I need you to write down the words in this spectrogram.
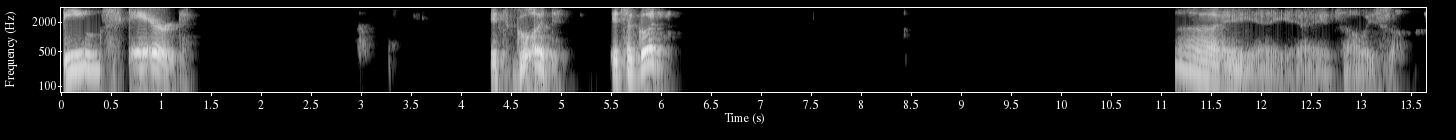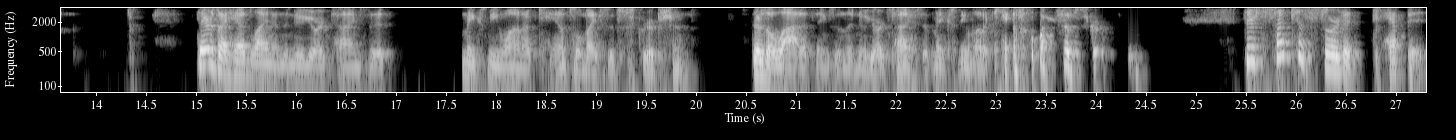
being scared. It's good. It's a good. Oh, yeah, yeah, it's always so. There's a headline in the New York Times that makes me want to cancel my subscription there's a lot of things in the New York Times that makes me want to cancel my subscription. They're such a sort of tepid.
